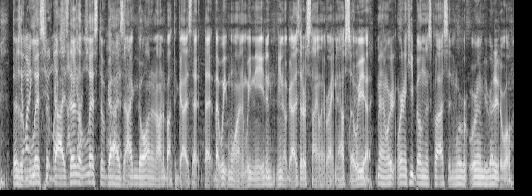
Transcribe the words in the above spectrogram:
to. There's a don't wanna give list of guys. I There's a you. list of guys. got I can go on and on about the guys that, that, that we want, we need, and you know guys that are silent right now. So we uh, man, we're, we're gonna keep building this class, and we're, we're gonna be ready to roll.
